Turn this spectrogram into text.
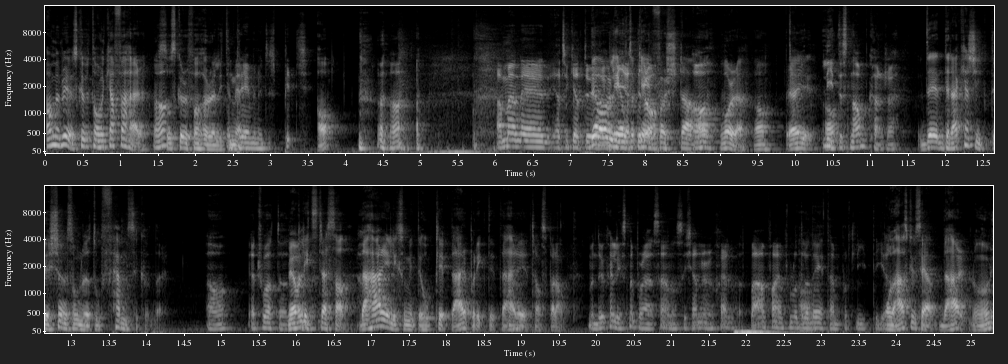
Ja men bredvid, ska vi ta en kaffe här? Ja. Så ska du få höra lite En tre mer. minuters pitch. Ja. Ja, ja men eh, jag tycker att du Det var väl helt okej jättebra. första... Ja. var det Ja. Jag. Lite snabb kanske. Det, det där kanske gick- det kändes som det tog fem sekunder. Ja, jag tror att du Men jag var lite stressad. Det här är liksom inte ihopklippt, det här är på riktigt, det här är transparent. Men du kan lyssna på det här sen och så känner du själv att bara, fan jag får nog dra ner tempot lite Och grann. det här ska vi säga, det här, nu har vi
